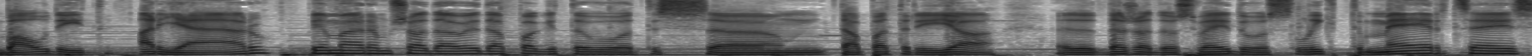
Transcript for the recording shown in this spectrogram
baudīt ar jēru, piemēram, šādā veidā pagatavotas. Tāpat arī, jā, dažādos veidos likt mērcēs.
